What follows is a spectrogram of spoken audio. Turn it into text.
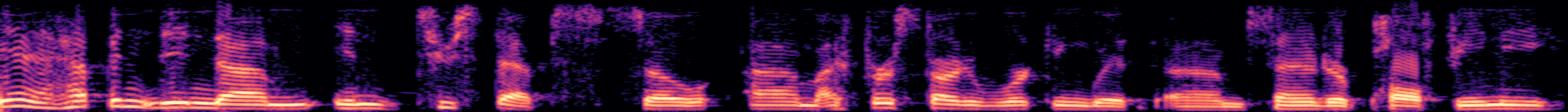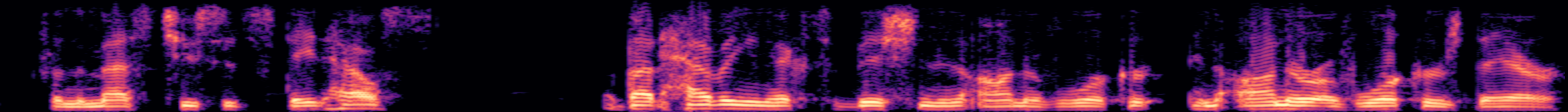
Yeah, it happened in um, in two steps. So um, I first started working with um, Senator Paul Feeney from the Massachusetts State House about having an exhibition in honor of worker in honor of workers there,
